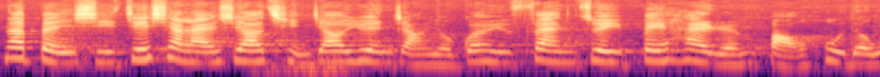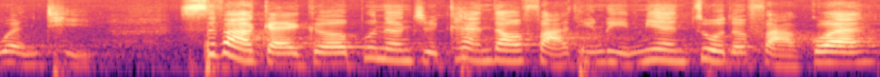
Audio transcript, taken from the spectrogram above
那本席接下来是要请教院长有关于犯罪被害人保护的问题。司法改革不能只看到法庭里面坐的法官、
